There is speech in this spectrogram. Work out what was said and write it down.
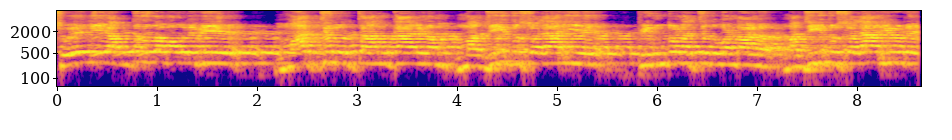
ചുവേലി അബ്ദുള്ള മൗലവിയെ മാറ്റി നിർത്താൻ കാരണം മജീദ് സ്വലാഹിയെ പിന്തുണച്ചത് കൊണ്ടാണ് മജീദ് സ്വലാഹിയുടെ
